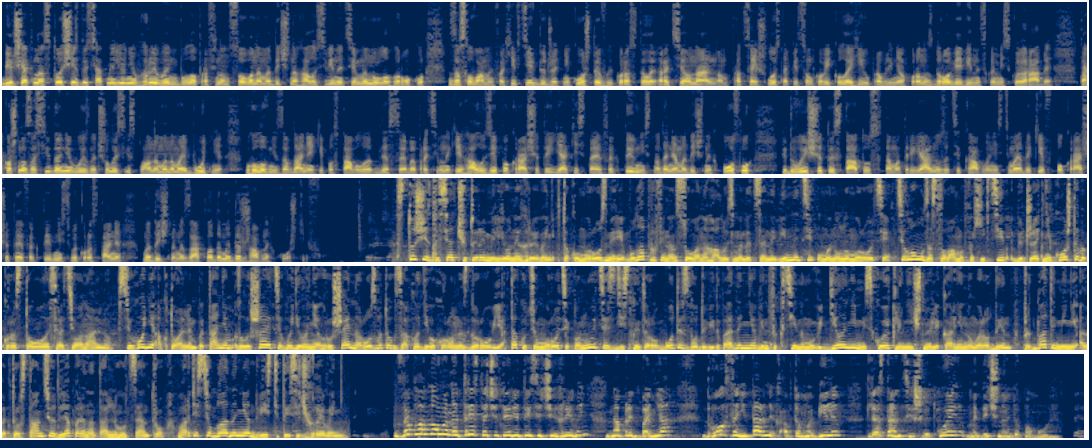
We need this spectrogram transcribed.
Більш як на 160 мільйонів гривень було профінансована медична галузь Вінниці минулого року. За словами фахівців, бюджетні кошти використали раціонально. Про це йшлось на підсумковій колегії управління охорони здоров'я Вінницької міської ради. Також на засіданні визначились із планами на майбутнє. Головні завдання, які поставили для себе працівники галузі, покращити якість та ефективність надання медичних послуг, підвищити статус та матеріальну зацікавленість медиків, покращити ефективність використання медичними закладами державних коштів. 164 мільйони гривень в такому розмірі була профінансована галузь медицини Вінниці у минулому році. В цілому, за словами фахівців, бюджетні кошти використовувались раціонально. Сьогодні актуальним питанням залишається виділення грошей на розвиток закладів охорони здоров'я. Так у цьому році планується здійснити роботи з водовідведення в інфекційному відділенні міської клінічної лікарні номер 1 придбати міні-електростанцію для перинатального центру. Вартість обладнання 200 тисяч гривень. Заплановано 304 тисячі гривень на придбання двох санітарних автомобілів для станції швидкої медичної допомоги.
